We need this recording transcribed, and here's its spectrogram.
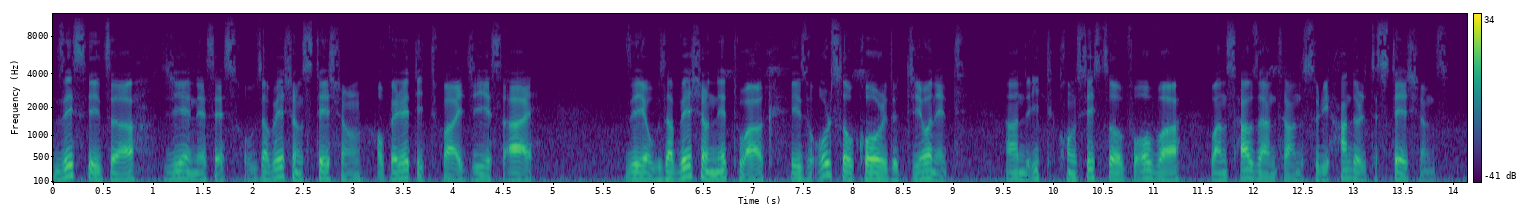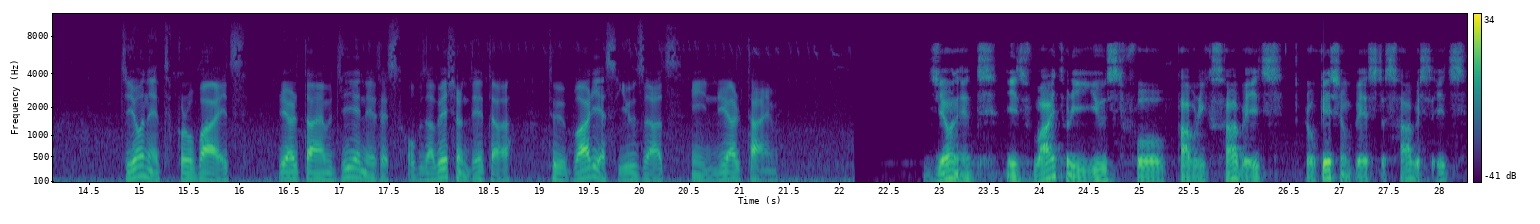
This is a GNSS observation station operated by GSI. The observation network is also called GeoNet and it consists of over 1,300 stations. GeoNet provides real-time GNSS observation data to various users in real time. GeoNet is widely used for public surveys, location-based services,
